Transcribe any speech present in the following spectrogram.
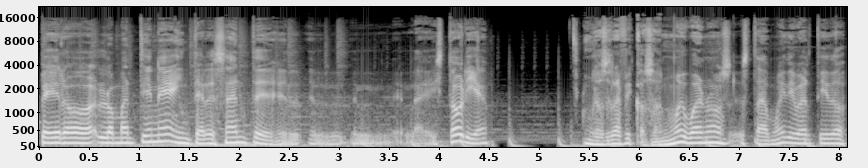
pero lo mantiene interesante la historia. Los gráficos son muy buenos, está muy divertido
